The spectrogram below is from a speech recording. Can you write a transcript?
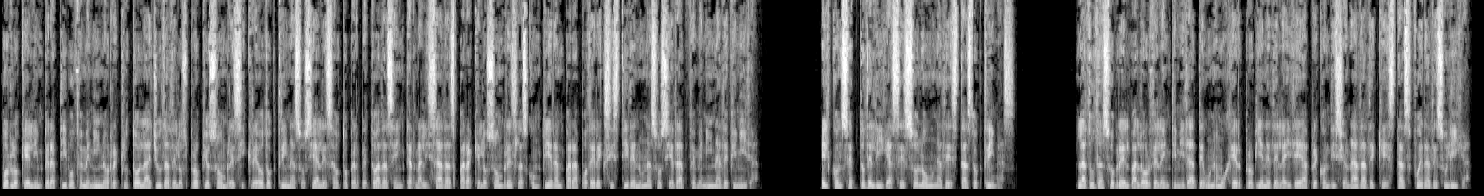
por lo que el imperativo femenino reclutó la ayuda de los propios hombres y creó doctrinas sociales autoperpetuadas e internalizadas para que los hombres las cumplieran para poder existir en una sociedad femenina definida. El concepto de ligas es solo una de estas doctrinas. La duda sobre el valor de la intimidad de una mujer proviene de la idea precondicionada de que estás fuera de su liga.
